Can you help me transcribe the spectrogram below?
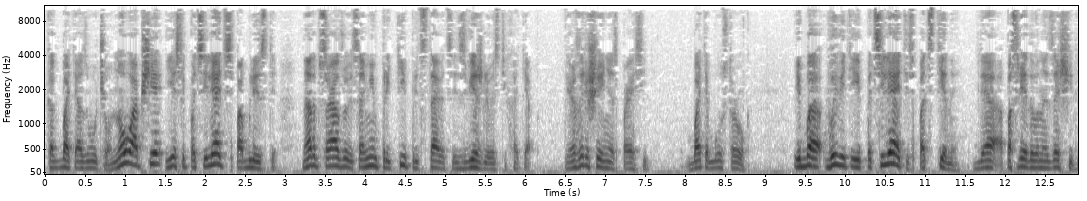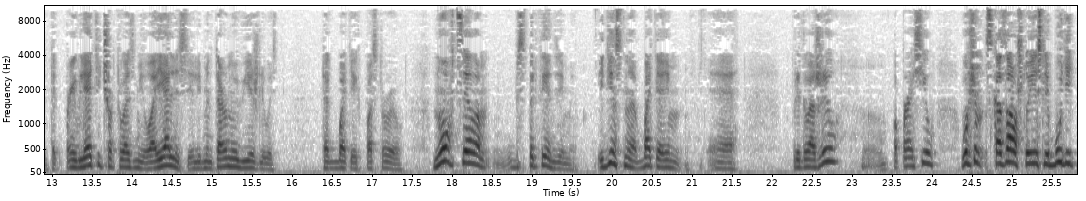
как батя озвучил. Но вообще, если подселяетесь поблизости, надо бы сразу и самим прийти представиться, из вежливости хотя бы. И разрешение спросить. Батя был строг. Ибо вы ведь и подселяетесь под стены для опосредованной защиты. Так проявляйте, черт возьми, лояльность элементарную вежливость. Так батя их построил. Но в целом без претензиями. Единственное, батя им э, предложил, попросил. В общем, сказал, что если будет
